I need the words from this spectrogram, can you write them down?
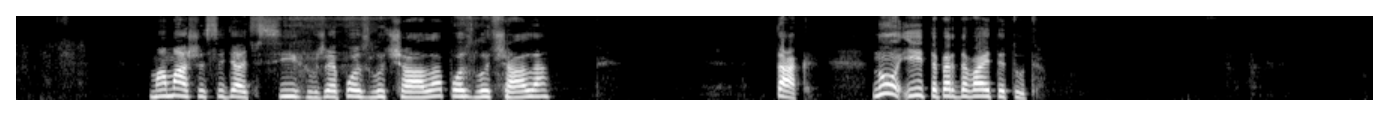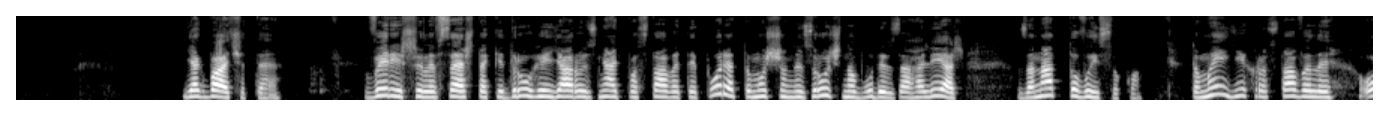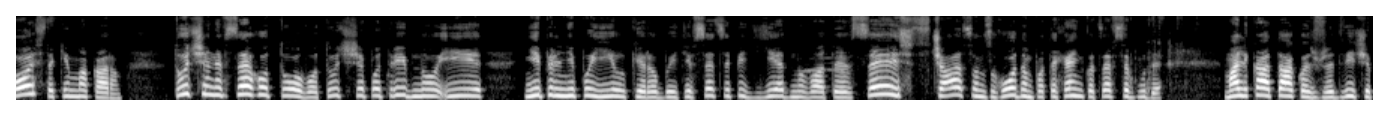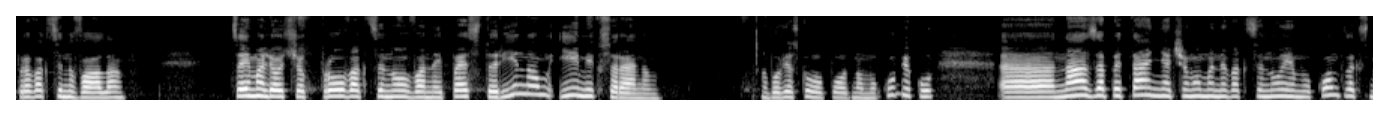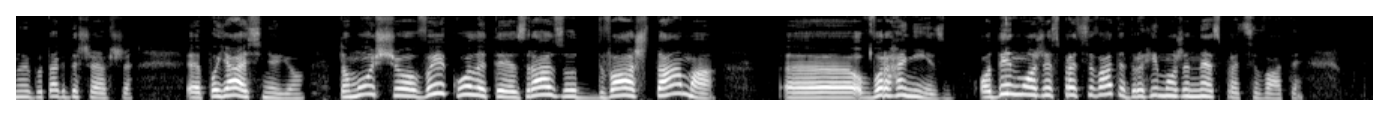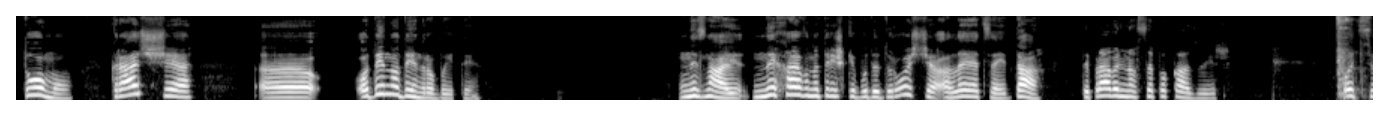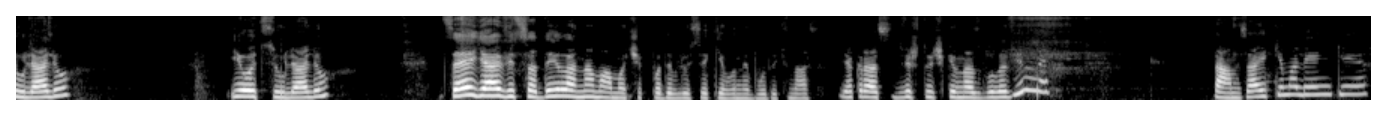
Мамаші сидять, всіх вже позлучала, позлучала. Так. Ну і тепер давайте тут. Як бачите, вирішили все ж таки другий ярус зняти, поставити поряд, тому що незручно буде взагалі аж занадто високо. То ми їх розставили ось таким макаром. Тут ще не все готово, тут ще потрібно і ніпільні поїлки робити, і все це під'єднувати. Все з часом, згодом, потихеньку це все буде. Малька також вже двічі провакцинувала. Цей мальочок провакцинований песторіном і міксореном. Обов'язково по одному кубіку. Е, на запитання, чому ми не вакцинуємо комплексною, бо так дешевше. Е, пояснюю, тому що ви колите зразу два штама е, в організм. Один може спрацювати, другий може не спрацювати. Тому краще е, один-один робити. Не знаю, нехай воно трішки буде дорожче, але цей, так, ти правильно все показуєш. Оцю лялю І оцю лялю. Це я відсадила на мамочок, подивлюся, які вони будуть в нас. Якраз дві штучки в нас було вільних. Там зайки маленькі.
